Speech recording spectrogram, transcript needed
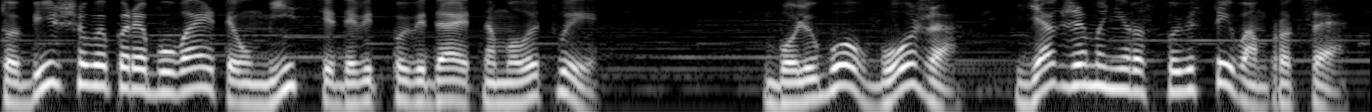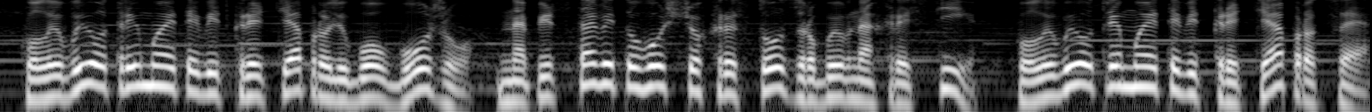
то більше ви перебуваєте у місці, де відповідають на молитви. Бо любов Божа, як же мені розповісти вам про це? Коли ви отримуєте відкриття про любов Божу на підставі того, що Христос зробив на хресті, коли ви отримуєте відкриття про це,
